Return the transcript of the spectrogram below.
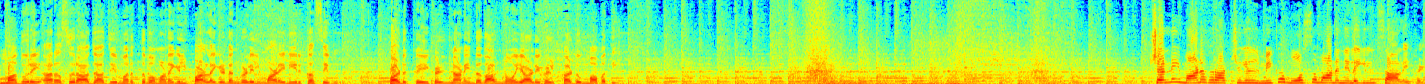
மதுரை அரசு ராஜாஜி மருத்துவமனையில் பல இடங்களில் மழைநீர் கசிவு. படுக்கைகள் நனைந்ததால் நோயாளிகள் கடும் அவதி. சென்னை மாநகராட்சியில் மிக மோசமான நிலையில் சாலைகள்.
